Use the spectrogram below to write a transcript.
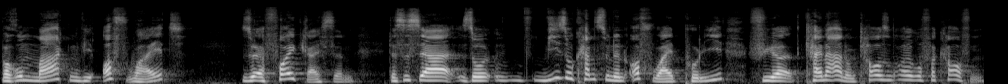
warum Marken wie Off-White so erfolgreich sind. Das ist ja so, wieso kannst du einen Off-White-Pulli für, keine Ahnung, 1000 Euro verkaufen?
